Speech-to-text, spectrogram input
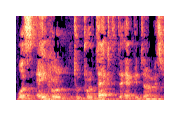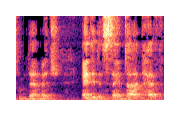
was able to protect the epidermis from damage, and at the same time have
